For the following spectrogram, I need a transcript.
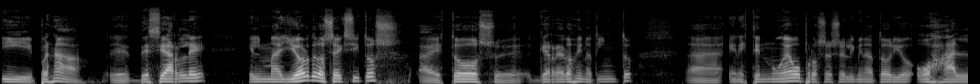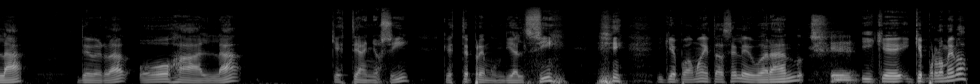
Y pues nada, desearle el mayor de los éxitos a estos guerreros vinotinto uh, en este nuevo proceso eliminatorio. Ojalá, de verdad, ojalá que este año sí, que este premundial sí, y, que podamos estar celebrando y, que, que por lo menos,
